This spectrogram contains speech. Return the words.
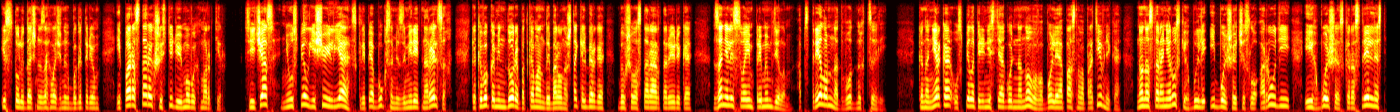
из столь удачно захваченных богатырем и пара старых 6-дюймовых мортир. Сейчас не успел еще Илья, скрипя буксами, замереть на рельсах, как его комендоры под командой барона Штакельберга, бывшего староарта Рюрика, занялись своим прямым делом – обстрелом надводных целей. Канонерка успела перенести огонь на нового, более опасного противника, но на стороне русских были и большее число орудий, и их большая скорострельность,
